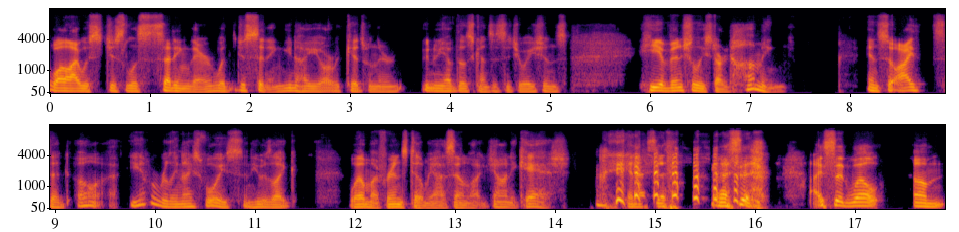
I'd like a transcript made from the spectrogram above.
while I was just sitting there with just sitting, you know how you are with kids when they're when you have those kinds of situations, he eventually started humming. And so I said, "Oh, you have a really nice voice." And he was like, "Well, my friends tell me I sound like Johnny Cash." And I said, and I said, I said, "Well, um,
